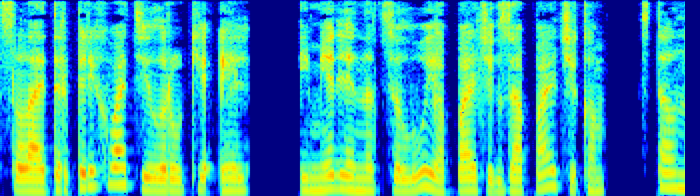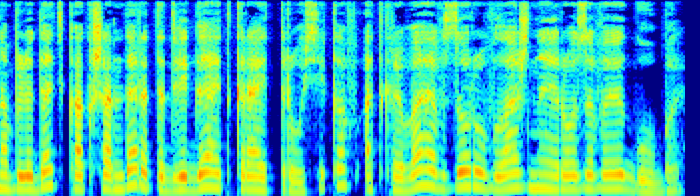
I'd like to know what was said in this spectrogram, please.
Слайтер перехватил руки Эль и, медленно целуя пальчик за пальчиком, стал наблюдать, как Шандар отодвигает край трусиков, открывая взору влажные розовые губы.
